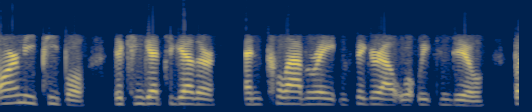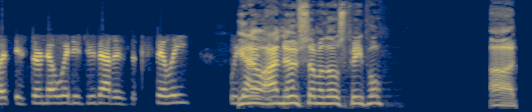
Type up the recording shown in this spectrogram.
army people that can get together and collaborate and figure out what we can do. But is there no way to do that? Is it silly? We you know, I knew some of those people uh,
